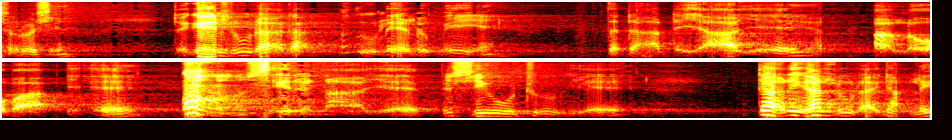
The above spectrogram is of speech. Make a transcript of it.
ဆိုလို့ရှင်တကယ်လှတာကဘာတူလဲလို့မေးရင်တတတရားရဲ့အလောဘရဲ့စေရနာရဲ့ပစ္စည်းဝတ္ထုရဲ့ဒါတွေကလှူလိုက်တာလေ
